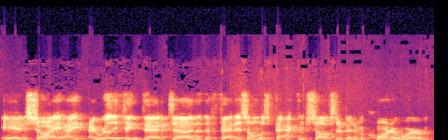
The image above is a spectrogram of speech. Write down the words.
And so I, I, really think that, uh, the Fed has almost backed themselves in a bit of a corner where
